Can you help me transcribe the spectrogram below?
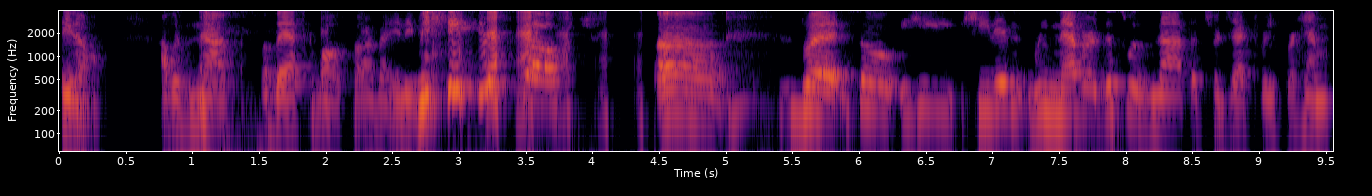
you know, I was not a basketball star by any means. so uh but so he he didn't we never this was not the trajectory for him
